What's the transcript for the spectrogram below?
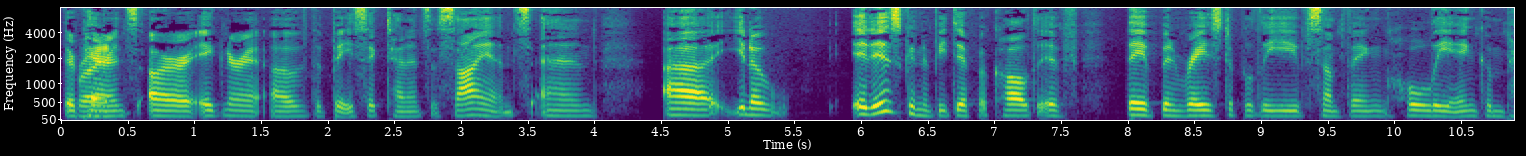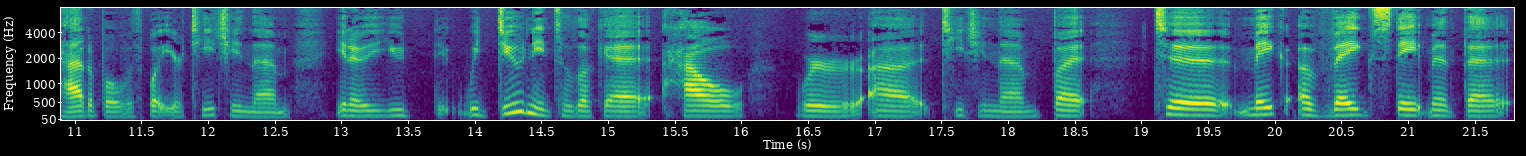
their Right. parents are ignorant of the basic tenets of science and uh, you know it is going to be difficult if they've been raised to believe something wholly incompatible with what you're teaching them. You know, you we do need to look at how we're uh, teaching them, but to make a vague statement that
